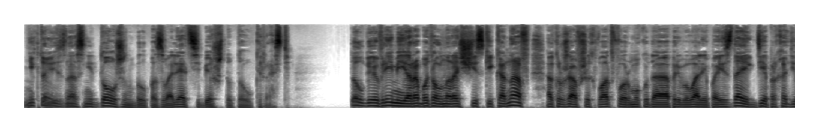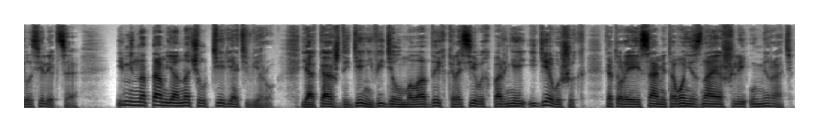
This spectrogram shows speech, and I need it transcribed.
Никто из нас не должен был позволять себе что-то украсть. Долгое время я работал на расчистке канав, окружавших платформу, куда прибывали поезда и где проходила селекция. Именно там я начал терять веру. Я каждый день видел молодых, красивых парней и девушек, которые, сами того не зная, шли умирать.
